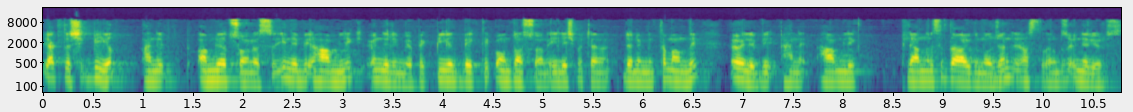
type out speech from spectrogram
yaklaşık bir yıl hani ameliyat sonrası yine bir hamilelik önerilmiyor pek. Bir yıl bekleyip ondan sonra iyileşme dönem- dönemini tamamlayıp öyle bir hani hamilelik planlanırsa daha uygun olacağını hastalarımıza öneriyoruz.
